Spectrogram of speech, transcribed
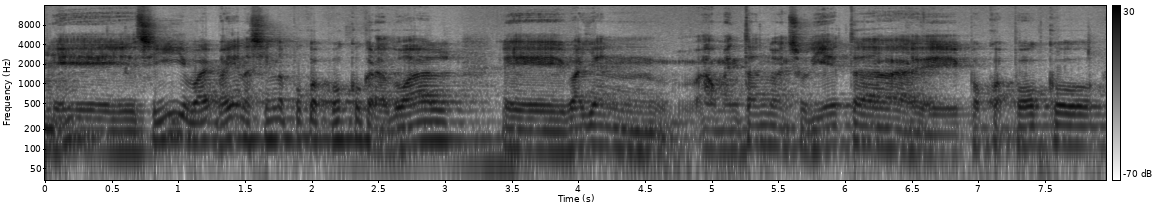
Eh, sí, vayan haciendo poco a poco, gradual, vayan aumentando en su dieta poco a poco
